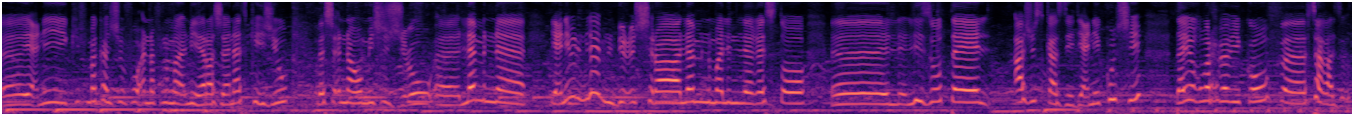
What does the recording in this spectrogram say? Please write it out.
آه، يعني كيف ما كنشوفوا أن في المهرجانات كيجيو باش أنهم يشجعوا آه، لا من يعني لا من بيع الشراء لا من مالين les restos les hôtels ا jusqu'à زيد يعني كل شيء دايوغ مرحبا بكم في تغازوت.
